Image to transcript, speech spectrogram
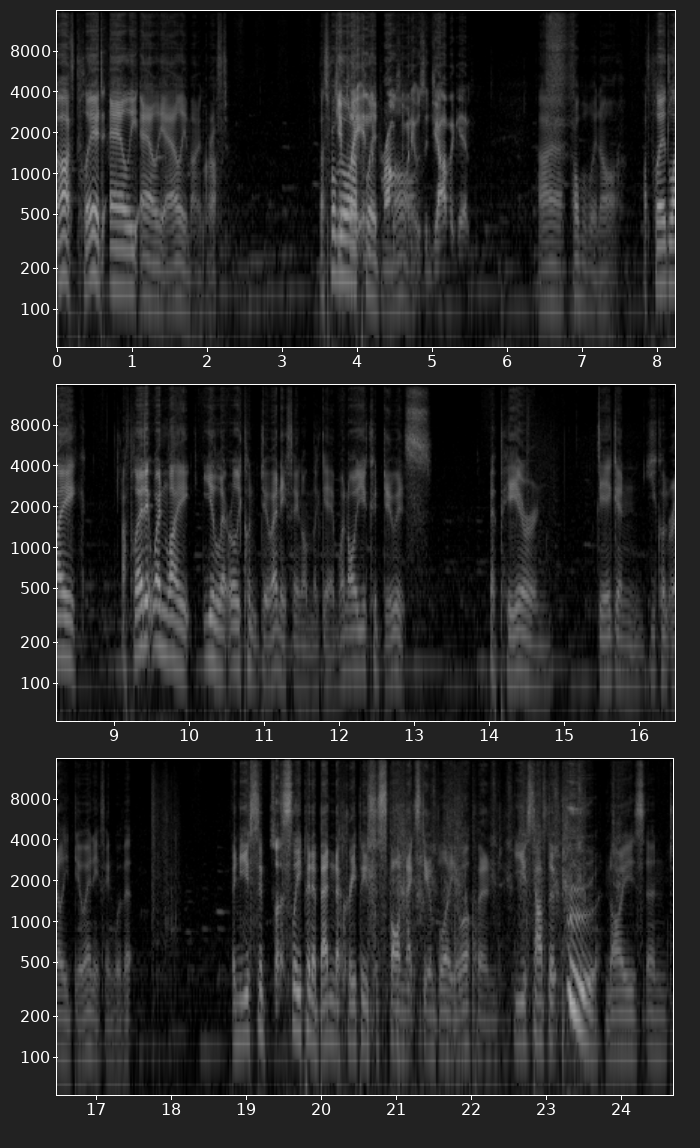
Oh, I've played early, early, early Minecraft. That's probably you the one play I it in played browser more. when it was a Java game? Uh, probably not. I've played like... I've played it when like you literally couldn't do anything on the game. When all you could do is appear and dig and you couldn't really do anything with it. And you used to So- sleep in a bed and a creeper used to spawn next to you and blow you up and you used to have the ooh noise and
